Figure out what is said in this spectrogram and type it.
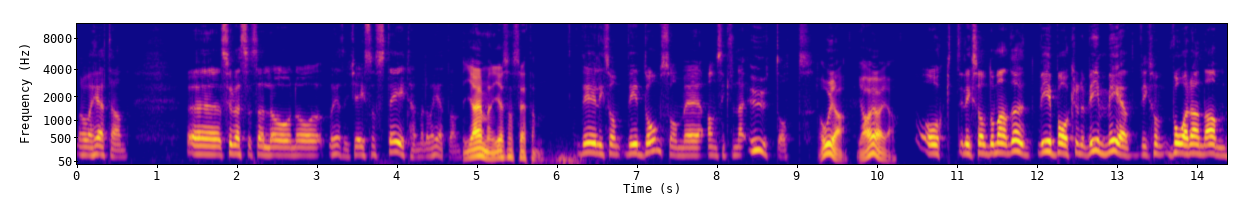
vad heter han? Uh, Sylvester Stallone och vad heter Jason Statham eller vad heter han? Jajamän, Jason Statham. Det är liksom det är de som är ansiktena utåt. Oh ja, ja ja ja. Och liksom de andra, vi är i bakgrunden, vi är med, liksom våra namn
